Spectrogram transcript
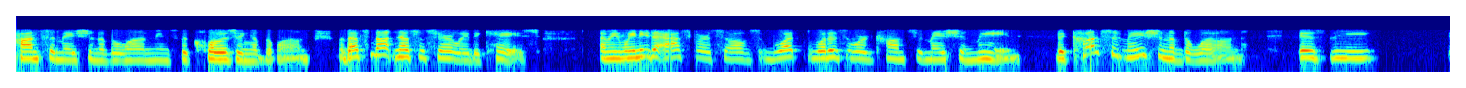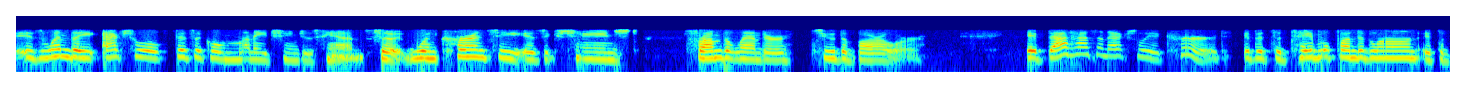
consummation of the loan means the closing of the loan. But that's not necessarily the case. I mean, we need to ask ourselves what what does the word consummation mean? The consummation of the loan is the is when the actual physical money changes hands. So when currency is exchanged from the lender to the borrower if that hasn't actually occurred, if it's a table funded loan, it's a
